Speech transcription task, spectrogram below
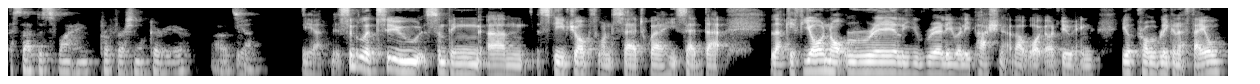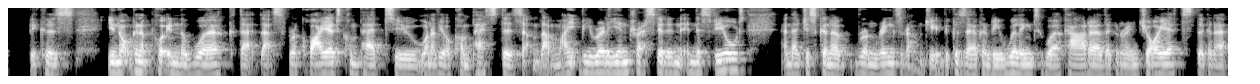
a satisfying professional career. Yeah. Yeah, it's similar to something um, Steve Jobs once said, where he said that, like, if you're not really, really, really passionate about what you're doing, you're probably going to fail because you're not going to put in the work that that's required compared to one of your competitors that, that might be really interested in, in this field and they're just going to run rings around you because they're going to be willing to work harder they're going to enjoy it they're going to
